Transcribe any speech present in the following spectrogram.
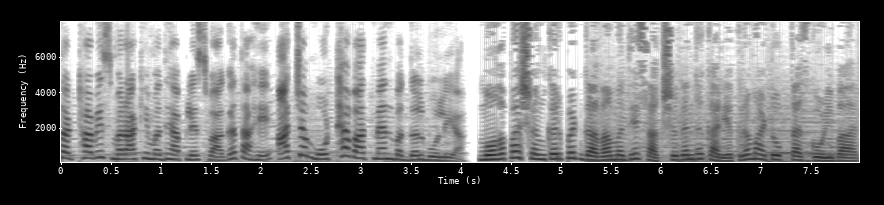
न्यूज अठ्ठावीस मराठी मध्ये आपले स्वागत आहे. आजच्या मोठ्या बातम्यांबद्दल बोलूया. मोहपा शंकरपट गावामध्ये साक्षगंध कार्यक्रम आटोपताच गोळीबार.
